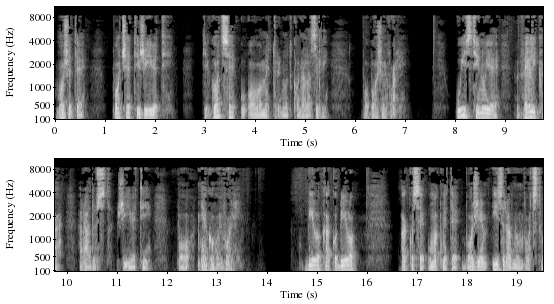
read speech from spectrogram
Možete početi živjeti gdje god se u ovome trenutku nalazili po Božoj volji. Uistinu je velika radost živjeti po njegovoj volji. Bilo kako bilo, ako se umaknete Božjem izravnom vodstvu,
